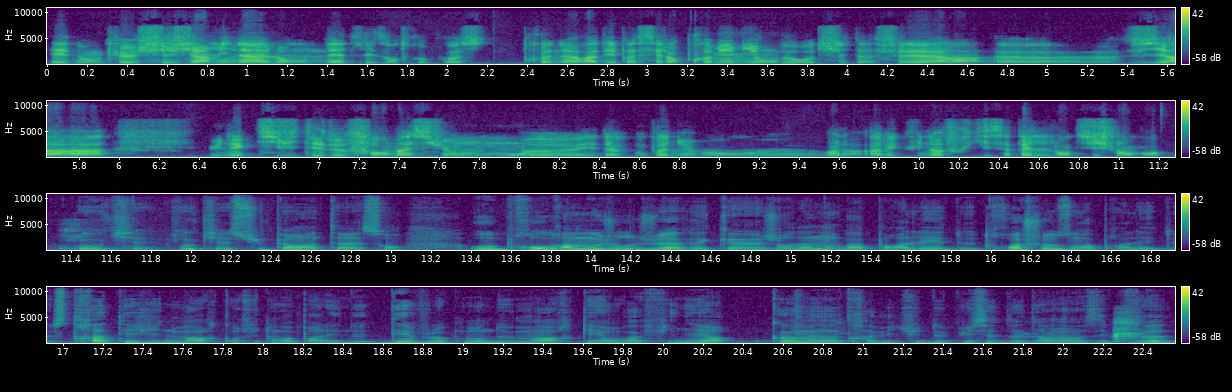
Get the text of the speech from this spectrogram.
Et donc, euh, chez Germinal, on aide les entrepreneurs à dépasser leur premier million d'euros de chiffre d'affaires euh, via une activité de formation euh, et d'accompagnement, voilà, avec une offre qui s'appelle l'antichambre. Ok, ok, super intéressant. Au programme aujourd'hui avec Jordan, on va parler de trois choses. On va parler de stratégie de marque, ensuite on va parler de développement de marque et on va finir, comme à notre habitude depuis ces deux derniers épisodes,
